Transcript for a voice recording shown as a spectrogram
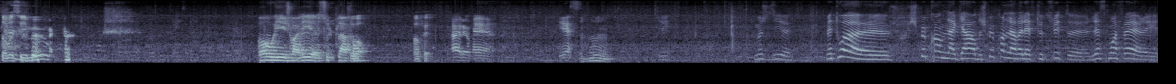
t'en vas, ces murs? Oh oui, je vais aller euh, sur le bon. plafond. Parfait. Iron Man. Yes. Mhm. Moi, je dis... euh, Mais toi, euh, je peux prendre la garde, je peux prendre la relève tout de suite. euh, Laisse-moi faire et...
